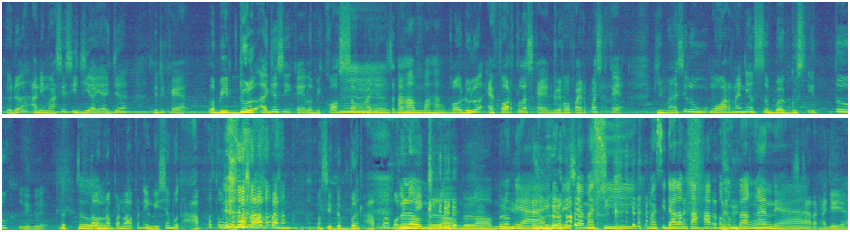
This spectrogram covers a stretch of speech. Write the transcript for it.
ya udahlah animasi CGI aja. Jadi kayak lebih dull aja sih, kayak lebih kosong Hmm, aja. Sedangkan paham, paham. kalau dulu effortless kayak Grave of Fireflies kayak gimana sih lu ngewarnainnya sebagus itu gitu. Betul. Tahun 88 Indonesia buat apa tahun 88? Masih debat apa belum politik? belum belum belum ya Indonesia masih masih dalam tahap pengembangan ya Sekarang aja ya,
